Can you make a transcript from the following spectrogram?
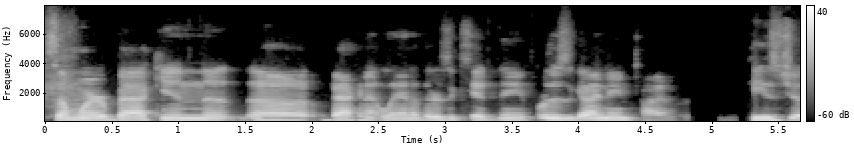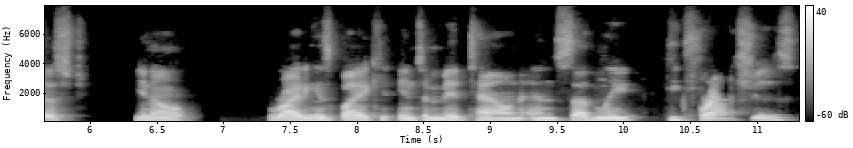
somewhere back in uh, back in Atlanta, there's a kid named or there's a guy named Tyler. He's just you know riding his bike into Midtown, and suddenly he crashes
